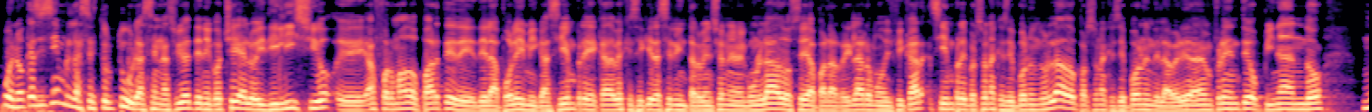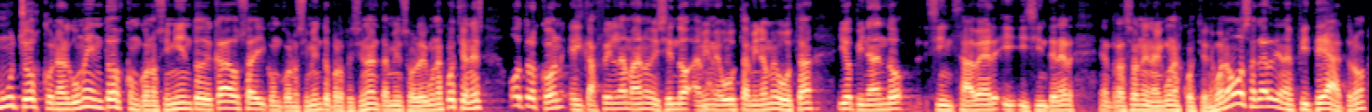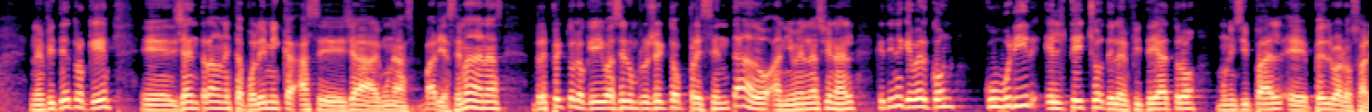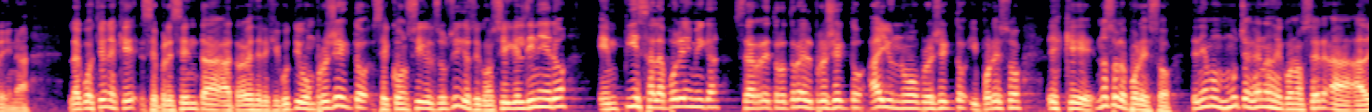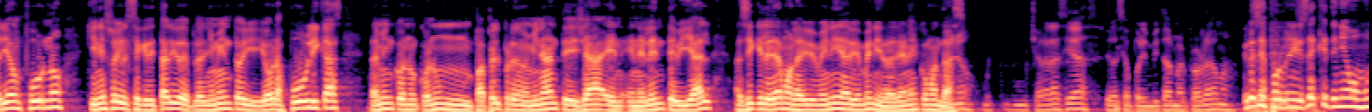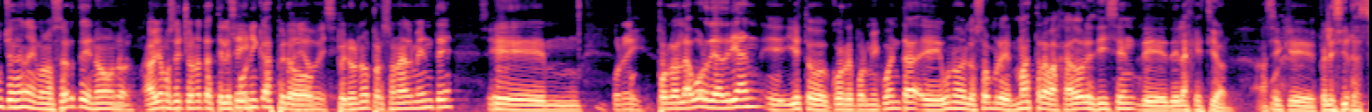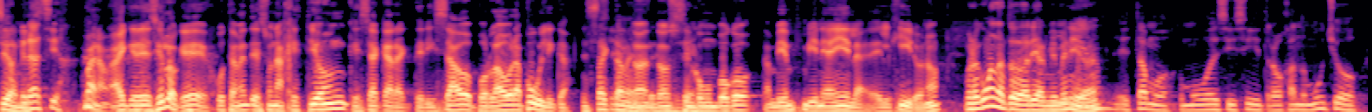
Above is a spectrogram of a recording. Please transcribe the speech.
Bueno, casi siempre las estructuras en la ciudad de Necochea, lo edilicio, eh, ha formado parte de, de la polémica. Siempre, cada vez que se quiere hacer intervención en algún lado, sea para arreglar o modificar, siempre hay personas que se ponen de un lado, personas que se ponen de la vereda de enfrente, opinando muchos con argumentos, con conocimiento de causa y con conocimiento profesional también sobre algunas cuestiones, otros con el café en la mano diciendo a mí me gusta, a mí no me gusta, y opinando sin saber y, sin tener eh, razón en algunas cuestiones. Bueno, vamos a hablar del anfiteatro, el anfiteatro que eh, ya ha entrado en esta polémica hace ya algunas varias semanas respecto a lo que iba a ser un proyecto presentado a nivel nacional que tiene que ver con cubrir el techo del anfiteatro municipal eh, Pedro Arosarena. La cuestión es que se presenta a través del Ejecutivo un proyecto, se consigue el subsidio, se consigue el dinero, empieza la polémica, se retrotrae el proyecto, hay un nuevo proyecto y por eso es que, no solo por eso, teníamos muchas ganas de conocer a Adrián Furno, quien es hoy el secretario de Planeamiento y Obras Públicas, también con, un papel predominante ya en, el ente vial, así que le damos la bienvenida, bienvenido Adrián, ¿eh? ¿cómo andás? Muchas gracias, gracias por invitarme al programa. Gracias por venir. ¿Sabes que teníamos muchas ganas de conocerte? No, no habíamos hecho notas telefónicas, pero, pero no personalmente. Eh, por ahí. Por, la labor de Adrián, eh, y esto corre por mi cuenta, eh, uno de los hombres más trabajadores, dicen, de, la gestión. Así que felicitaciones. Gracias. Bueno, hay que decirlo que justamente es una gestión que se ha caracterizado por la obra pública. Exactamente. Entonces es como un poco, también viene ahí el, giro, ¿no? Bueno, ¿cómo anda todo, Adrián? Bienvenido. Estamos, como vos decís, sí, trabajando mucho.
